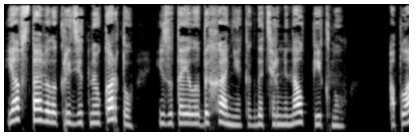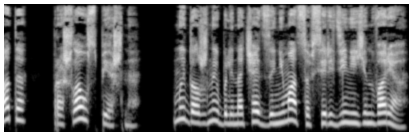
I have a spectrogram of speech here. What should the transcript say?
Я вставила кредитную карту и затаила дыхание, когда терминал пикнул. Оплата прошла успешно. Мы должны были начать заниматься в середине января.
